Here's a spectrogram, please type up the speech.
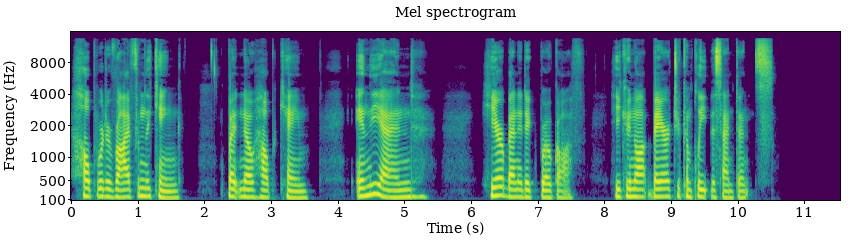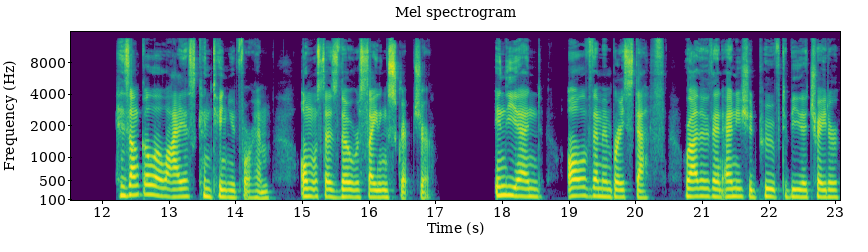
help would arrive from the king, but no help came. In the end, here Benedict broke off. He could not bear to complete the sentence. His uncle Elias continued for him, almost as though reciting scripture. In the end, all of them embraced death, rather than any should prove to be a traitor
